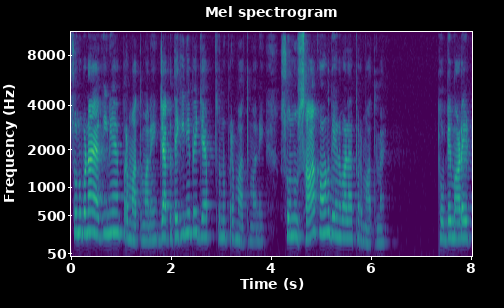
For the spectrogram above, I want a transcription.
ਤੁਹਾਨੂੰ ਬਣਾਇਆ ਕਿਹਨੇ ਹੈ? ਪਰਮਾਤਮਾ ਨੇ। ਜੱਗ ਤੇ ਕਿਹਨੇ ਭੇਜਿਆ? ਤੁਹਾਨੂੰ ਪਰਮਾਤਮਾ ਨੇ। ਤੁਹਾਨੂੰ ਸਾਹ ਕੌਣ ਦੇਣ ਵਾਲਾ? ਪਰਮਾਤਮਾ ਹੈ। ਤੁਹਾਡੇ ਮਾੜੇ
